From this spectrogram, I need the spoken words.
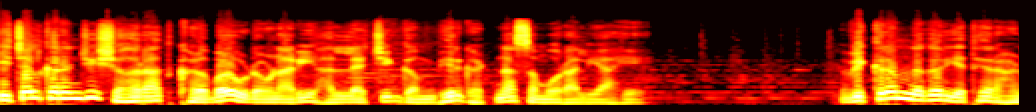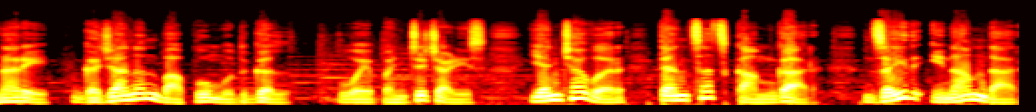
इचलकरंजी शहरात खळबळ उडवणारी हल्ल्याची गंभीर घटना समोर आली आहे. विक्रमनगर येथे राहणारे गजानन बापू मुदगल वय पंचेचाळीस यांच्यावर त्यांचाच कामगार जैद इनामदार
